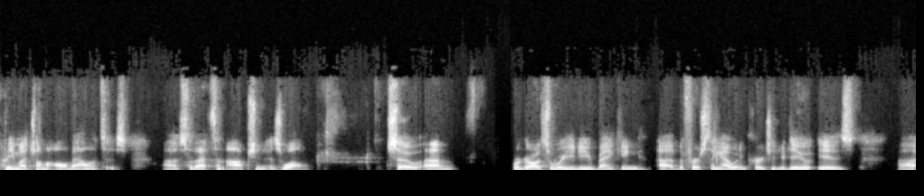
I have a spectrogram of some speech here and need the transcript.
pretty much on all balances. Uh, so that's an option as well. So, um, regardless of where you do your banking, uh, the first thing I would encourage you to do is uh,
